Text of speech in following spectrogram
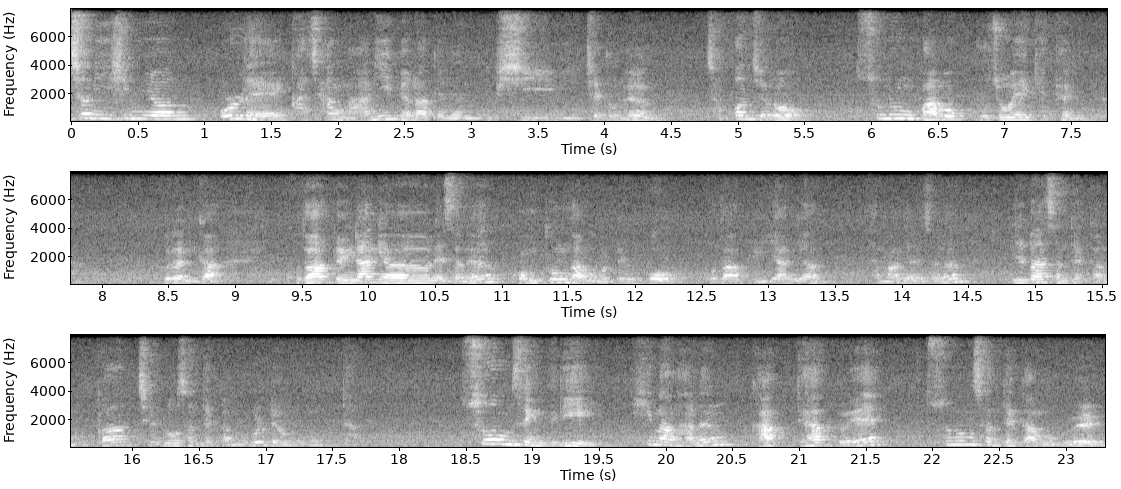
2020년 올해 가장 많이 변화되는 입시 제도는 첫 번째로 수능 과목 구조의 개편입니다. 그러니까 고등학교 1학년에서는 공통 과목을 배우고 고등학교 2학년, 3학년에서는 일반 선택 과목과 진로 선택 과목을 배우는 겁니다. 수험생들이 희망하는 각 대학교의 수능 선택 과목을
